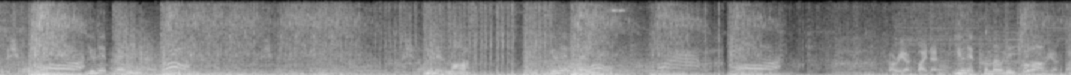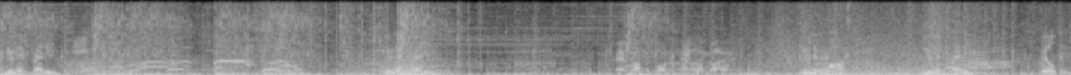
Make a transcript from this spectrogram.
Positional. Unit ready. Unit lost. Unit ready. Career fighter. Unit promoted. Career. Unit ready. Unit ready. Aircraft reporting. Standing by. Unit lost. Unit ready. Building.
